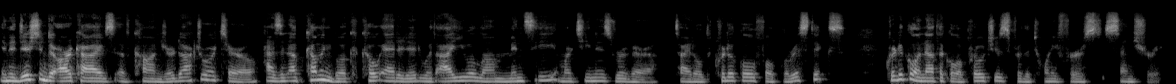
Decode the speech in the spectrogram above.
In addition to archives of Conjure, Dr. Otero has an upcoming book co edited with IU alum Mintzi Martinez Rivera titled Critical Folkloristics Critical and Ethical Approaches for the 21st Century.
